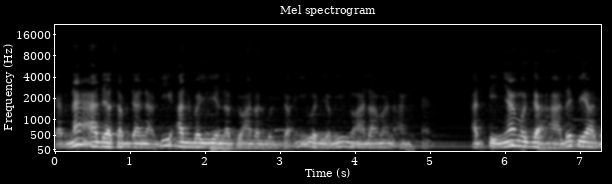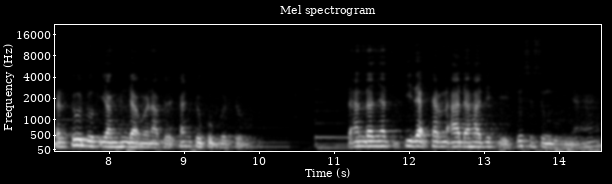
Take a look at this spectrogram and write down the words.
karena ada sabda Nabi al bayyinatu 'alal mudda'i wal yaminu 'ala man angkar. Artinya mudda'a ada pihak tertuduh yang hendak menafikan cukup bersumpah. Seandainya tidak karena ada hadis itu sesungguhnya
